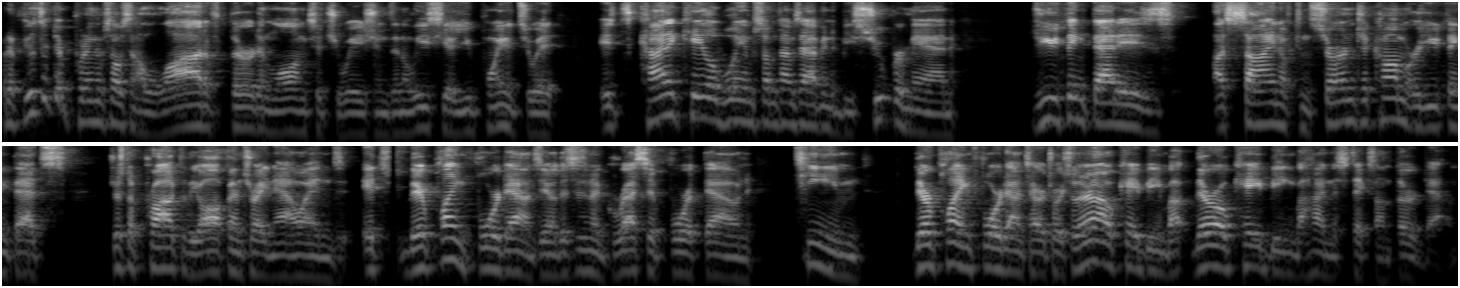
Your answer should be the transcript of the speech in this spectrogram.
But it feels like they're putting themselves in a lot of third and long situations. And Alicia, you pointed to it. It's kind of Caleb Williams sometimes having to be Superman. Do you think that is a sign of concern to come, or you think that's just a product of the offense right now? And it's they're playing four downs. You know, this is an aggressive fourth down team. They're playing four down territory, so they're not okay being they're okay being behind the sticks on third down.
